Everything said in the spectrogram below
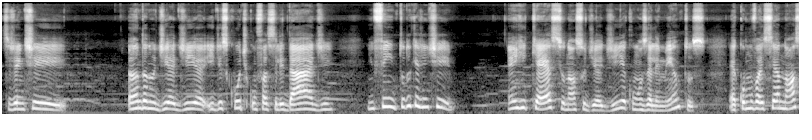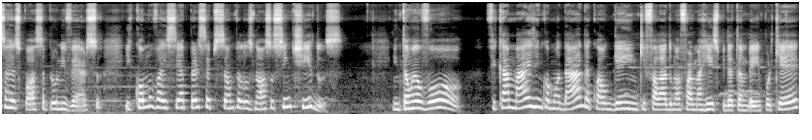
Se a gente anda no dia a dia e discute com facilidade, enfim, tudo que a gente enriquece o nosso dia a dia com os elementos é como vai ser a nossa resposta para o universo e como vai ser a percepção pelos nossos sentidos. Então eu vou ficar mais incomodada com alguém que falar de uma forma ríspida também, porque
